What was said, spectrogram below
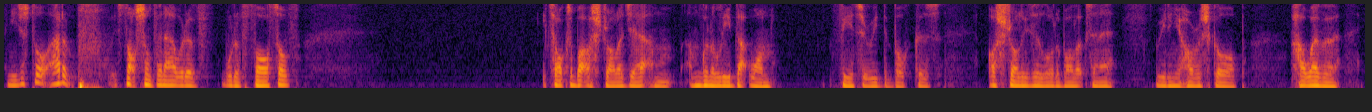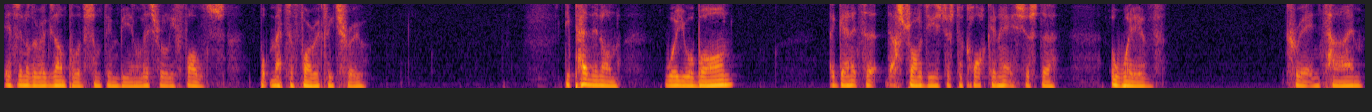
And you just thought, I don't, it's not something I would have would have thought of. He talks about astrology. I'm I'm going to leave that one for you to read the book because astrology is a load of bollocks in it. Reading your horoscope. However, it's another example of something being literally false but metaphorically true. Depending on where you were born, again, it's a, astrology is just a clock in it. It's just a, a way of creating time.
